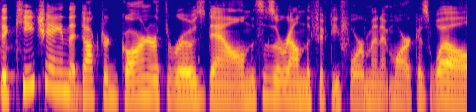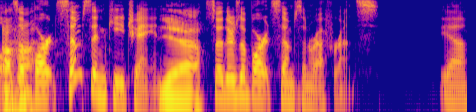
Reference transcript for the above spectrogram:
The keychain that Dr. Garner throws down, this is around the 54 minute mark as well, is a Uh-huh. Bart Simpson keychain. Yeah. So there's a Bart Simpson reference. Yeah.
